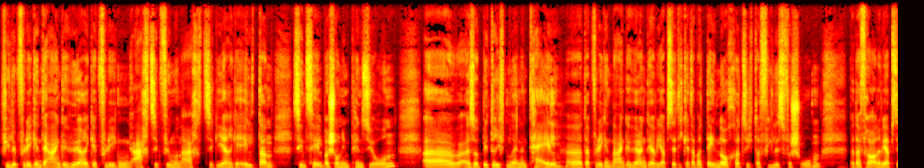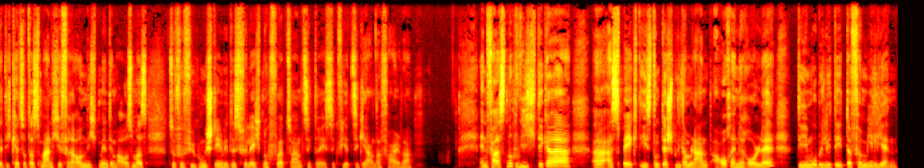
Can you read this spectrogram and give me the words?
Viele pflegende Angehörige pflegen 80, 85-jährige Eltern, sind selber schon in Pension. Äh, also betrifft nur einen Teil äh, der pflegenden Angehörigen der Erwerbstätigkeit, aber dennoch hat sich da vieles verschoben bei der Frauenerwerbstätigkeit, sodass manche Frauen nicht mehr in dem Ausmaß zur Verfügung stehen, wie das vielleicht noch vor 20, 30, 40 Jahren der Fall war. Ein fast noch wichtigerer äh, Aspekt ist, und der spielt am Land auch eine Rolle, die Mobilität der Familien.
